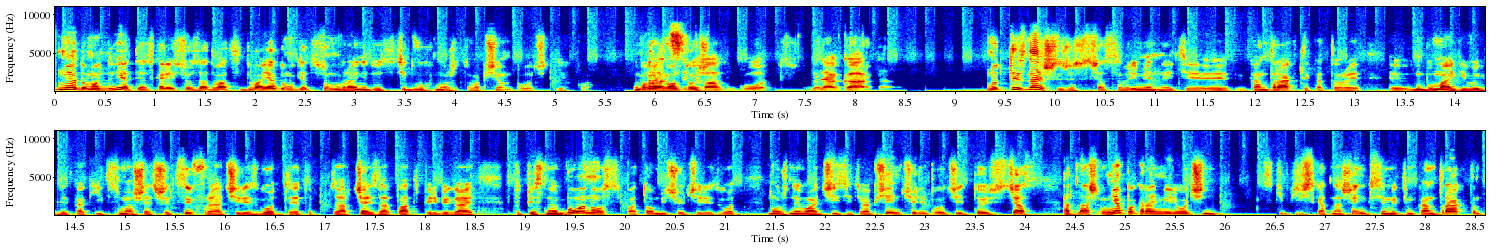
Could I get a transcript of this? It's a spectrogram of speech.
Ну, я думаю, нет, я, скорее всего, за 22. Я думаю, где-то сумма в районе 22 может вообще он получить легко. Ну, по крайней мере, он точно. в год да. для гарда. Ну, ты знаешь же сейчас современные эти э, контракты, которые э, на бумаге выглядят какие-то сумасшедшие цифры, а через год эта часть зарплаты перебегает в подписной бонус, потом еще через год можно его очистить и вообще ничего не получить. То есть сейчас отнош... у меня, по крайней мере, очень скептическое отношение к всем этим контрактам,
